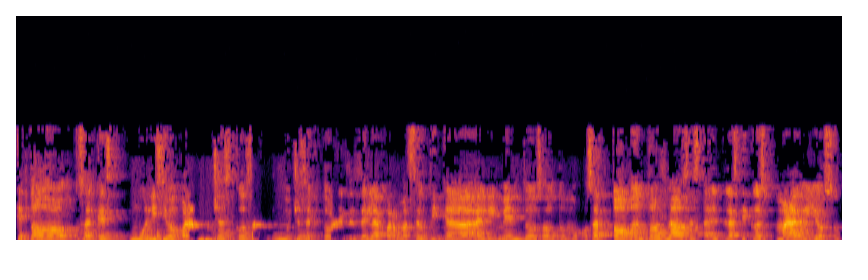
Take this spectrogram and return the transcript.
que todo, o sea, que es buenísimo para muchas cosas, muchos sectores, desde la farmacéutica, alimentos, automóviles, o sea, todo, en todos lados está, el plástico es maravilloso.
